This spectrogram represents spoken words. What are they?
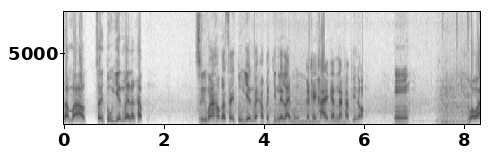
ซ้ำมาเอาใส่ตู้เย็นไว้นะครับสื่อมาเขากับใส่ตู้เย็นไว้เขาก็กินหลายๆมื้อก็คล้ายๆกันนะครับ พี่น้องอืมเพราะว่า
